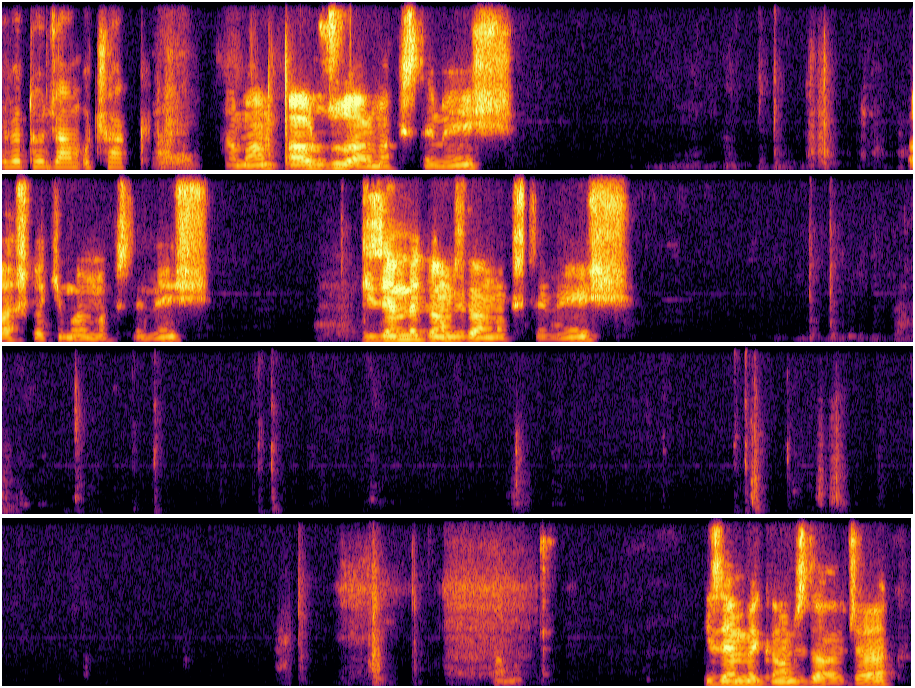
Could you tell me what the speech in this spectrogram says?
Evet hocam uçak. Tamam. Arzu da almak istemiş. Başka kim almak istemiş? Gizem ve Gamze de almak istemiş. Tamam. Gizem ve Gamze de alacak.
